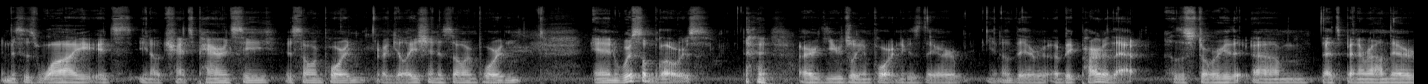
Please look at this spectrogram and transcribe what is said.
And this is why it's you know transparency is so important. Regulation is so important. And whistleblowers are hugely important because they're you know they're a big part of that the story that um, that's been around there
